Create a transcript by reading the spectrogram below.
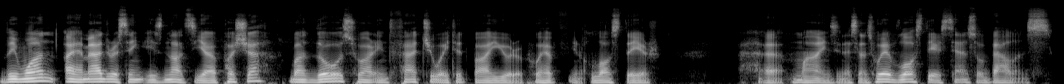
The one I am addressing is not Ziya Pasha, but those who are infatuated by Europe, who have you know lost their uh, minds in a sense, who have lost their sense of balance,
